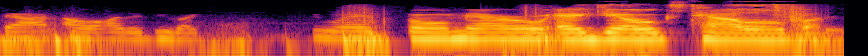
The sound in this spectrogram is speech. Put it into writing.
fat, I'll either do like suet, bone marrow, egg yolks, tallow, butter.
